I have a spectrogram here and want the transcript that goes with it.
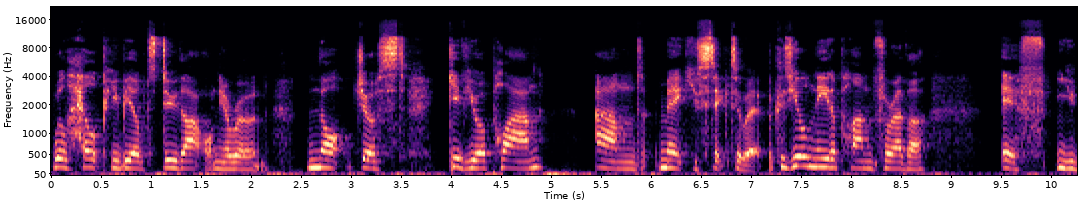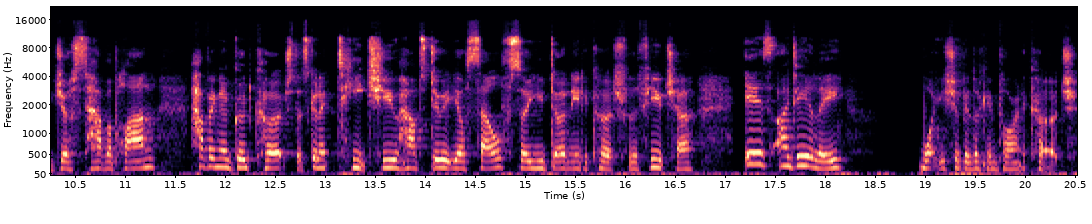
will help you be able to do that on your own, not just give you a plan and make you stick to it because you'll need a plan forever if you just have a plan. Having a good coach that's going to teach you how to do it yourself so you don't need a coach for the future is ideally what you should be looking for in a coach.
